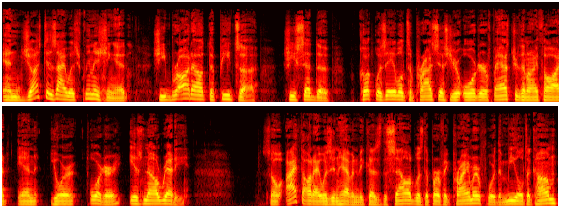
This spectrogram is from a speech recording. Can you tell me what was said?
And just as I was finishing it, she brought out the pizza. She said the cook was able to process your order faster than I thought, and your order is now ready. So I thought I was in heaven because the salad was the perfect primer for the meal to come.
